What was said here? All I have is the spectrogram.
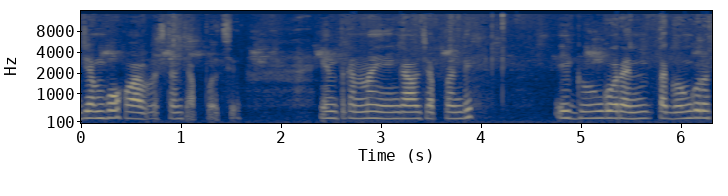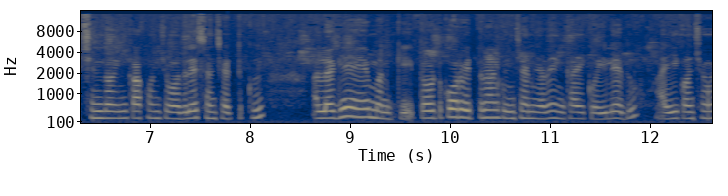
జంబో హార్వెస్ట్ అని చెప్పవచ్చు ఇంతకన్నా ఏం కావాలి చెప్పండి? ఈ గోంగూర ఎంత గోంగూర వచ్చిందో ఇంకా కొంచెం వదిలేసాను చెట్టుకు. అలాగే మనకి తోటకూర విత్తనాలకు ఉంచాను కదా ఇంకా అవి కొయ్యలేదు. అవి కొంచెం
